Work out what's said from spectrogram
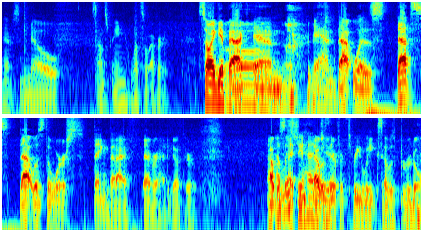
there was no sunscreen whatsoever. So I get back Oh, and no. and that was that's that was the worst thing that I've ever had to go through. That was I think had that was your- there for three weeks. That was brutal.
